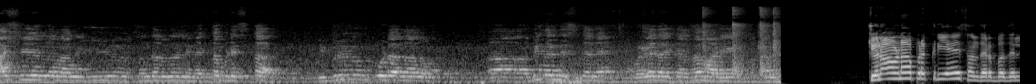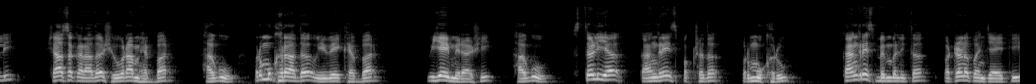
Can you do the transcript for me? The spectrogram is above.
ಆಶೆಯನ್ನು ನಾನು ಈ ಸಂದರ್ಭದಲ್ಲಿ ವ್ಯಕ್ತಪಡಿಸ್ತಾ ಇಬ್ಬರಿಗೂ ಕೂಡ ನಾನು ಅಭಿನಂದಿಸ್ತೇನೆ. ಒಳ್ಳೆಯದಾಗಿ ಕೆಲಸ ಮಾಡಿ. ಚುನಾವಣಾ ಪ್ರಕ್ರಿಯೆ ಸಂದರ್ಭದಲ್ಲಿ ಶಾಸಕರಾದ ಶಿವರಾಮ್ ಹೆಬ್ಬಾರ್ ಹಾಗೂ ಪ್ರಮುಖರಾದ ವಿವೇಕ್ ಹೆಬ್ಬಾರ್, ವಿಜಯ್ ಮಿರಾಶಿ ಹಾಗೂ ಸ್ಥಳೀಯ ಕಾಂಗ್ರೆಸ್ ಪಕ್ಷದ ಪ್ರಮುಖರು, ಕಾಂಗ್ರೆಸ್ ಬೆಂಬಲಿತ ಪಟ್ಟಣ ಪಂಚಾಯಿತಿ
